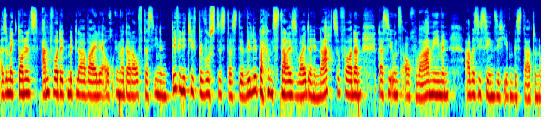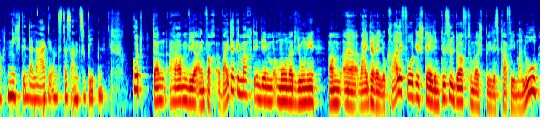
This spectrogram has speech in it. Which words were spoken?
Also McDonald's antwortet mittlerweile auch immer darauf, dass ihnen definitiv bewusst ist, dass der Wille bei uns da ist, weiterhin nachzufordern, dass sie uns auch wahrnehmen, aber sie sehen sich eben bis dato noch nicht in der Lage, uns das anzubieten. Gut, dann haben wir einfach weitergemacht in dem Monat Juni, haben äh, weitere Lokale vorgestellt, in Düsseldorf zum Beispiel das Café Malou,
